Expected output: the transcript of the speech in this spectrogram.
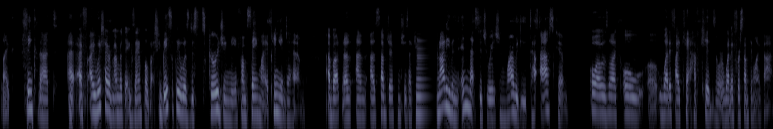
like think that. I, I, I wish I remember the example, but she basically was discouraging me from saying my opinion to him about a, a, a subject. And she's like, you're not even in that situation. Why would you t- ask him? oh i was like oh uh, what if i can't have kids or what if or something like that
